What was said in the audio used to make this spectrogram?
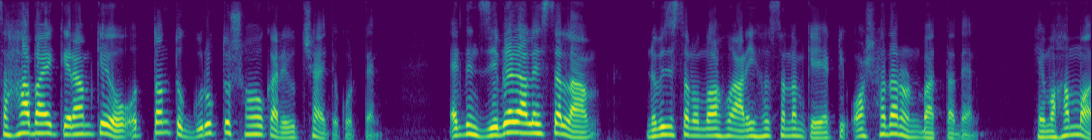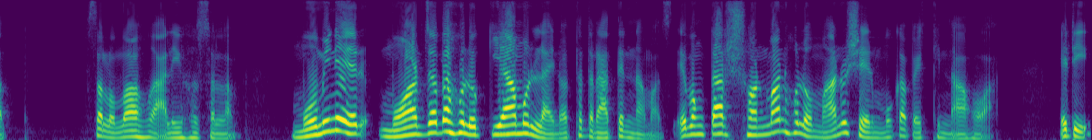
সাহাবায় কেরামকেও অত্যন্ত গুরুত্ব সহকারে উৎসাহিত করতেন। একদিন জিব্রাইল আলাইসাল্লাম নবীজ সাল্লাহ আলী হোসাল্লামকে একটি অসাধারণ বার্তা দেন। হে মোহাম্মদ সাল্লাহ আলী হোসাল্লাম মমিনের মর্যাদা হলো কিয়ামুল লাইন অর্থাৎ রাতের নামাজ, এবং তার সম্মান হলো মানুষের মুখাপেক্ষী না হওয়া। এটি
